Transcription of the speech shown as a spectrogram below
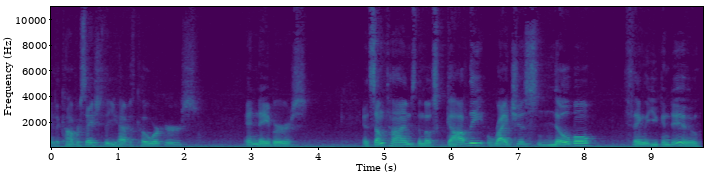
in the conversations that you have with coworkers and neighbors. And sometimes the most godly, righteous, noble thing that you can do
